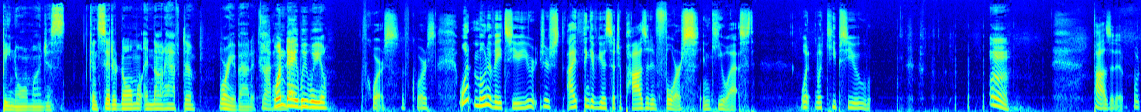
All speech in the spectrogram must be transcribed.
be normal and just consider normal and not have to worry about it. Not One day we will. of course, of course. What motivates you? You're, you're, I think of you as such a positive force in Key West. What, what keeps you Mm. Positive? What,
